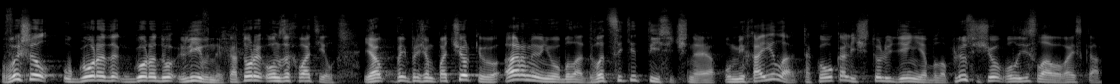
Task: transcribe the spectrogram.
вышел у города, к городу Ливны, который он захватил. Я причем подчеркиваю, армия у него была 20-тысячная. У Михаила такого количества людей не было. Плюс еще Владислава войска.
